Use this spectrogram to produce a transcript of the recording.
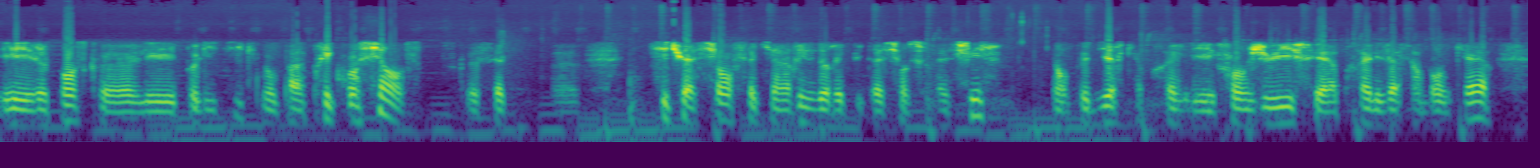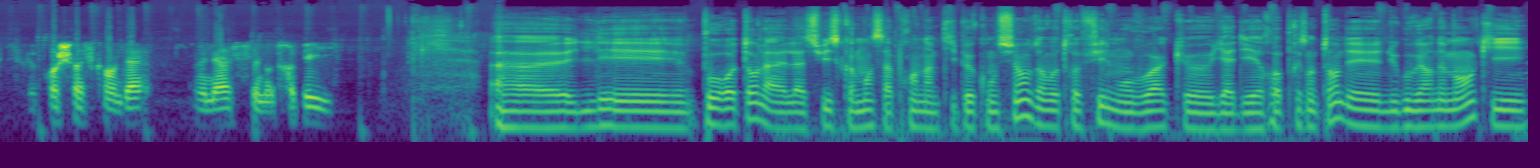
et je pense que les politiques n'ont pas pris conscience que cette euh, situation fait qu'il y a un risque de réputation sur la Suisse et on peut dire qu'après les fonds juifs et après les affaires bancaires, c'est le prochain scandale qui menace notre pays. Euh. Pour autant, la, Suisse commence à prendre un petit peu conscience. Dans votre film, on voit qu'il y a des représentants du gouvernement qui,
